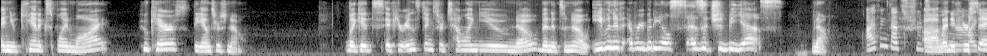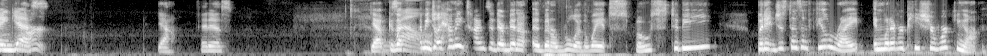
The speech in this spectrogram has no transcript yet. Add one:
and you can't explain why, who cares? The answer is no. Like it's if your instincts are telling you no, then it's a no. Even if everybody else says it should be yes. No. I think that's true too. Um, and if you're like, saying yes, art. Yeah, it is. Yeah, because I, I mean, how many times have there been a been a rule or the way it's supposed to be, but it just doesn't feel right in whatever piece you're working on?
